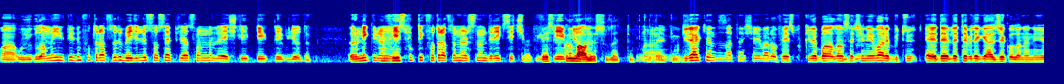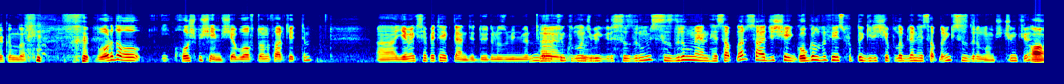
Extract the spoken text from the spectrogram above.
aa, uygulamaya yüklediğin fotoğrafları belirli sosyal platformlarla eşleyip de yükleyebiliyordun. Örnek veriyorum Hmm. Facebook'taki fotoğrafların arasından direkt seçip Facebook'unu yükleyebiliyordun. bağlıyorsun zaten. Aynen. Girerken de zaten şey var o Facebook ile bağlanan seçeneği var ya bütün e-devlete bile gelecek olan hani yakında. Bu arada o hoş bir şeymiş ya. Bu hafta onu fark ettim. Aa, yemek sepeti eklendi. Duydunuz mu bilmiyorum. He, bütün kullanıcı duydum. bilgileri sızdırılmış. Sızdırılmayan hesaplar sadece şey Google ve Facebook'ta giriş yapılabilen hesaplarınki sızdırılmamış. Çünkü Aa,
